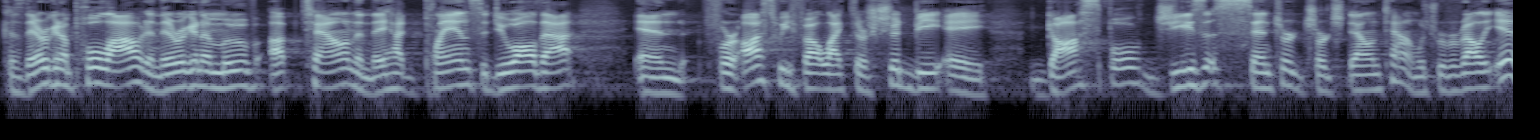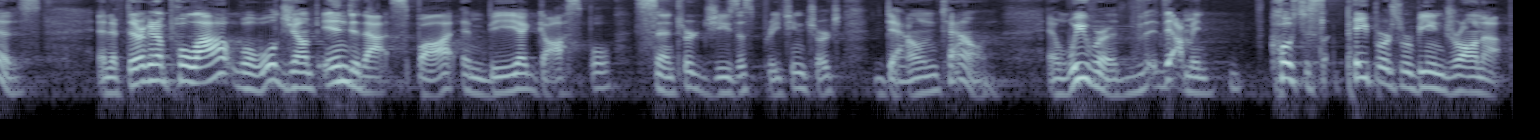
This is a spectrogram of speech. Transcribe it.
Because they were going to pull out and they were going to move uptown, and they had plans to do all that. And for us, we felt like there should be a gospel, Jesus centered church downtown, which River Valley is. And if they're going to pull out, well, we'll jump into that spot and be a gospel centered Jesus preaching church downtown. And we were, I mean, close to papers were being drawn up.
